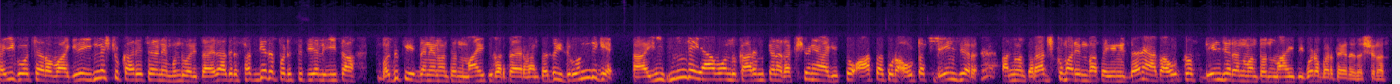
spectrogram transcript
ಕೈಗೋಚರವಾಗಿದೆ. ಇನ್ನಷ್ಟು ಕಾರ್ಯಾಚರಣೆ ಮುಂದುವರಿತಾ ಇದೆ. ಆದ್ರೆ ಸದ್ಯದ ಪರಿಸ್ಥಿತಿಯಲ್ಲಿ ಈತ ಬದುಕಿ ಇದ್ದಾನೆ ಅನ್ನೋ ಒಂದು ಮಾಹಿತಿ ಬರ್ತಾ ಇರುವಂತದ್ದು. ಇದರೊಂದಿಗೆ ಈ ಹಿಂದೆ ಯಾವ ಒಂದು ಕಾರ್ಮಿಕನ ರಕ್ಷಣೆ ಆಗಿತ್ತು ಆತ ಕೂಡ ಔಟ್ ಆಫ್ ಡೇಂಜರ್ ಅನ್ನುವಂತ ರಾಜ್ಕುಮಾರ್ ಎಂಬಾತ ಏನಿದ್ದಾನೆ, ಆತ ಔಟ್ ಆಫ್ ಡೇಂಜರ್ ಅನ್ನುವಂತ ಒಂದು ಮಾಹಿತಿ ಕೂಡ ಬರ್ತಾ ಇದೆ ದಶರಥ್.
